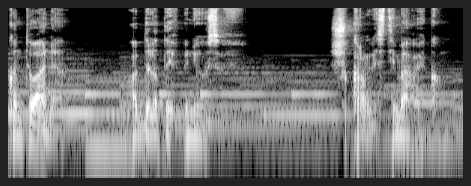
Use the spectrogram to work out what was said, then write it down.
كنت أنا عبد اللطيف بن يوسف. شكرا لاستماعكم.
